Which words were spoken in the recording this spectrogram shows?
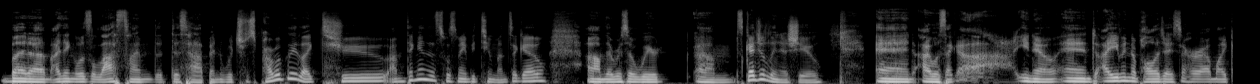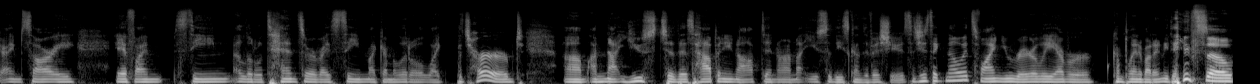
But um, I think it was the last time that this happened, which was probably like two. I'm thinking this was maybe two months ago. Um, there was a weird um, scheduling issue. And I was like, ah, you know, and I even apologized to her. I'm like, I'm sorry if I'm seem a little tense or if I seem like I'm a little like perturbed. Um, I'm not used to this happening often, or I'm not used to these kinds of issues. And she's like, no, it's fine. You rarely ever complain about anything. so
